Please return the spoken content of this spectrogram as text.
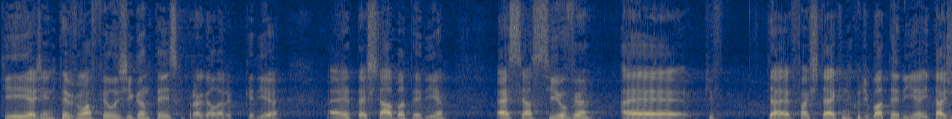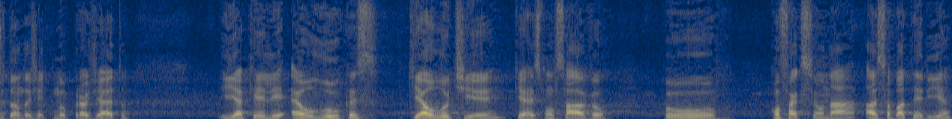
que a gente teve uma fila gigantesca para a galera que queria é, testar a bateria. Essa é a Silvia, é, que é, faz técnico de bateria e está ajudando a gente no projeto. E aquele é o Lucas, que é o luthier, que é responsável por confeccionar essa bateria.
